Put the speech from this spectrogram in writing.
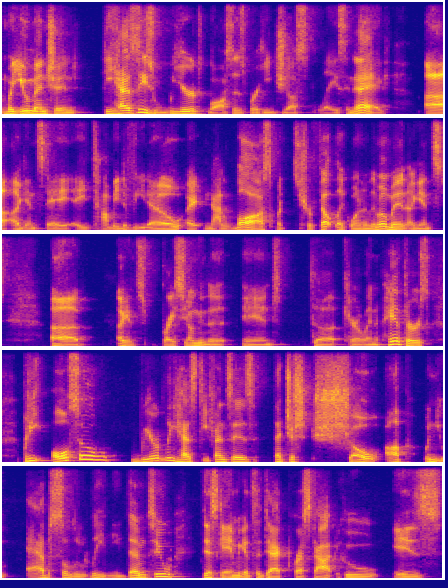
but you mentioned he has these weird losses where he just lays an egg uh, against a, a Tommy DeVito, a, not a loss, but sure felt like one in the moment against uh, against Bryce Young and the and the Carolina Panthers. But he also weirdly has defenses that just show up when you absolutely need them to. This game against the Dak Prescott, who is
